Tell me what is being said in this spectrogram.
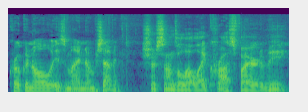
Crokinole is my number seven. Sure sounds a lot like Crossfire to me.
